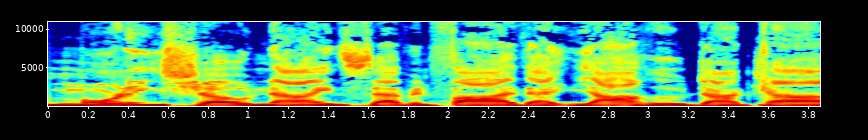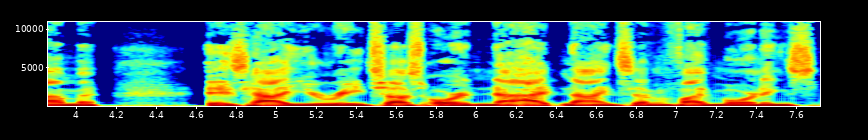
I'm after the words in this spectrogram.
morning show 975 at yahoo.com is how you reach us or not 975 mornings.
